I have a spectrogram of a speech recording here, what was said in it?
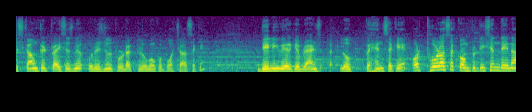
डिस्काउंटेड प्राइसेस में ओरिजिनल प्रोडक्ट लोगों को पहुँचा सकें। डेली वेयर के ब्रांड्स लोग पहन सकें और थोड़ा सा कंपटीशन देना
